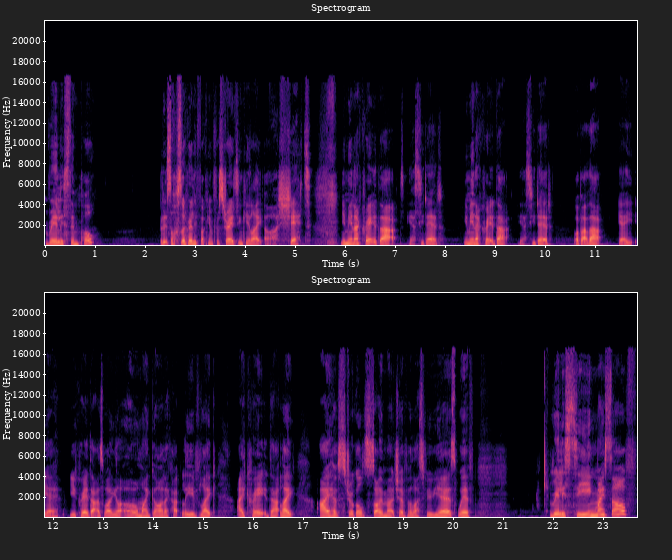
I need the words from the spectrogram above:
really simple, but it's also really fucking frustrating. You're like, oh shit, you mean I created that? Yes, you did. You mean I created that? Yes, you did. What about that? Yeah, yeah, you created that as well. And you're like, oh my god, I can't believe like I created that. Like I have struggled so much over the last few years with really seeing myself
